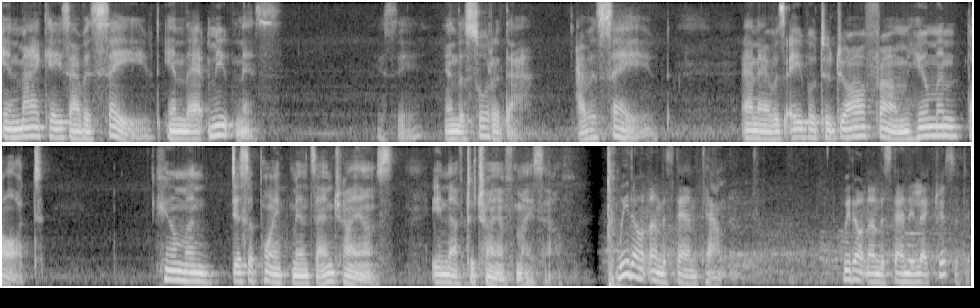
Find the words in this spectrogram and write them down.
In my case, I was saved in that muteness. You see, in the surada, I was saved. And I was able to draw from human thought, human disappointments and triumphs enough to triumph myself. We don't understand talent. We don't understand electricity.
